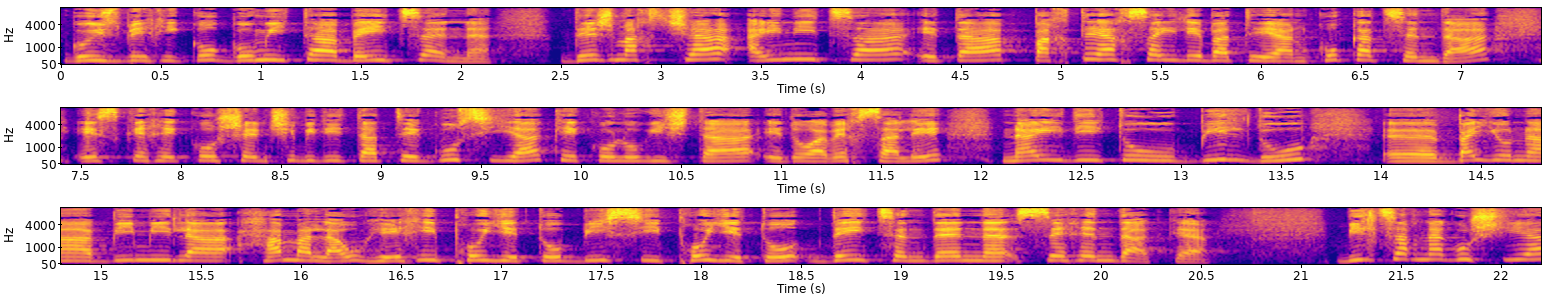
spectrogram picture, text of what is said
goizberriko gomita behitzen. Desmartxa hainitza eta parte hartzaile batean kokatzen da, ezkerreko sensibilitate guziak ekologista edo abertzale nahi ditu bildu eh, Bayona 2000 hamalau herri proieto, bizi proieto deitzen den zerrendak. Biltzar nagusia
